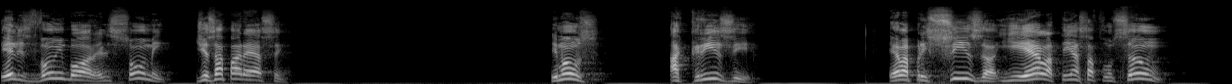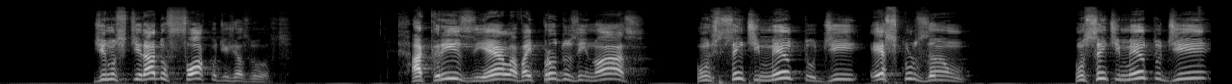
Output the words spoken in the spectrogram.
Eles vão embora, eles somem, desaparecem. Irmãos, a crise, ela precisa e ela tem essa função de nos tirar do foco de Jesus. A crise, ela vai produzir em nós um sentimento de exclusão, um sentimento de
